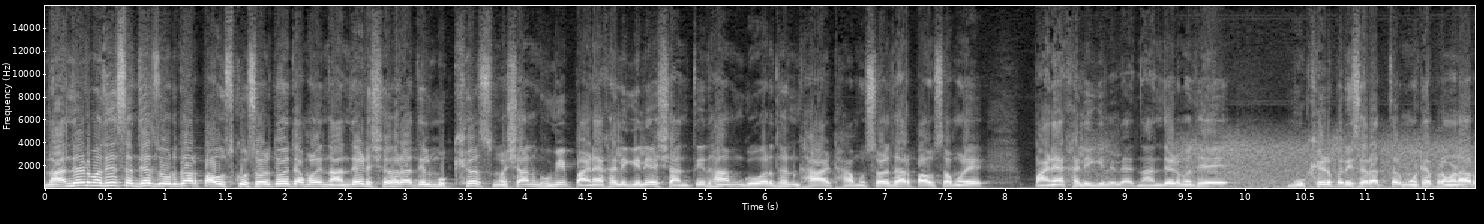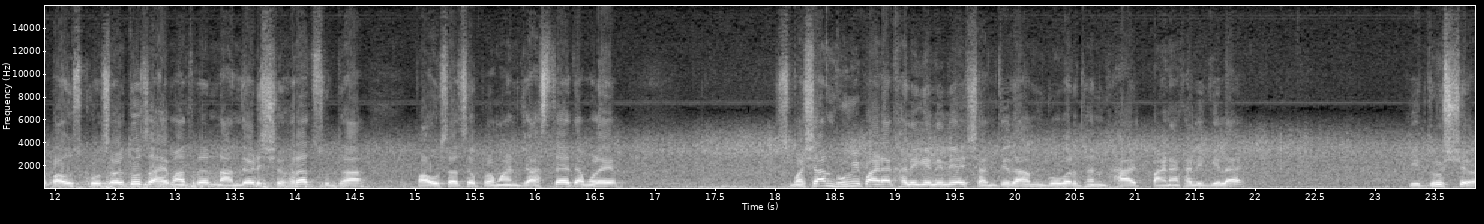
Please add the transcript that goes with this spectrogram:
नांदेडमध्ये सध्या जोरदार पाऊस कोसळतोय. त्यामुळे नांदेड शहरातील मुख्य स्मशानभूमी पाण्याखाली गेली आहे. शांतीधाम गोवर्धन घाट हा मुसळधार पावसामुळे पाण्याखाली गेलेला आहे नांदेडमध्ये मुखेड परिसरात तर मोठ्या प्रमाणावर पाऊस कोसळतोच आहे. मात्र नांदेड शहरातसुद्धा पावसाचं प्रमाण जास्त आहे. त्यामुळे स्मशानभूमी पाण्याखाली गेलेली आहे. शांतीधाम गोवर्धन घाट पाण्याखाली गेला आहे ही दृश्य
